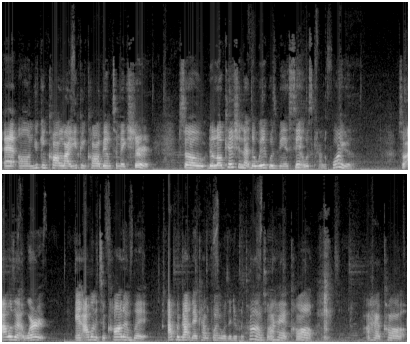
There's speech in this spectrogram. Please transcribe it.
at, um, you can call, like, you can call them to make sure so the location that the wig was being sent was California. So I was at work and I wanted to call them, but I forgot that California was a different time. So I had called, I had called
